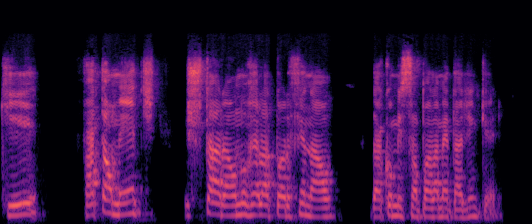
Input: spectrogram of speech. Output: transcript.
que fatalmente estarão no relatório final da Comissão Parlamentar de Inquérito.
